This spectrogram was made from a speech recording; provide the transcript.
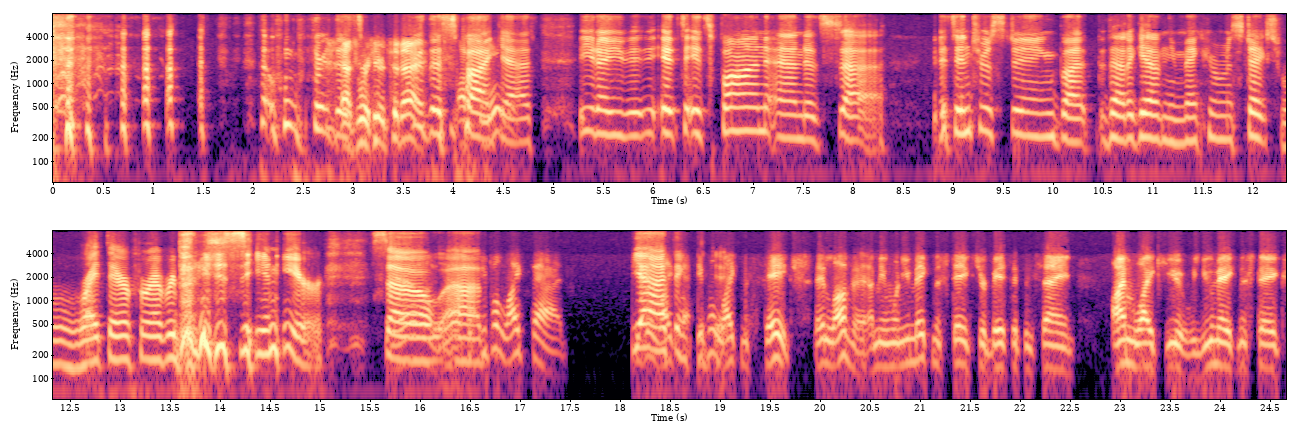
through this, As we're here today. Through this Absolutely. podcast, you know, it's it's fun and it's uh, it's interesting, but that again, you make your mistakes right there for everybody to see and hear. So yeah, yeah, uh, people like that. People yeah, like I think people like mistakes. They love it. I mean, when you make mistakes, you're basically saying, "I'm like you. You make mistakes.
